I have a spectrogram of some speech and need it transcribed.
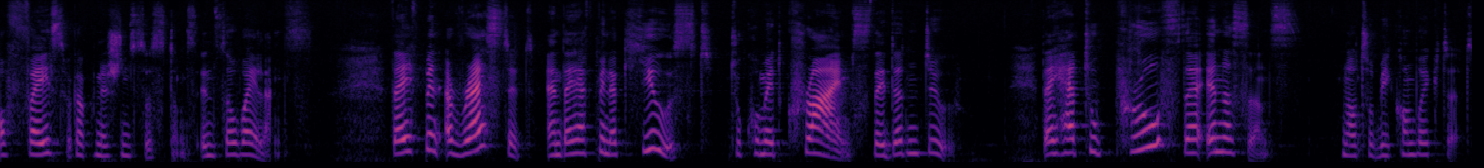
of face recognition systems in surveillance. They've been arrested and they have been accused to commit crimes they didn't do. They had to prove their innocence not to be convicted.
